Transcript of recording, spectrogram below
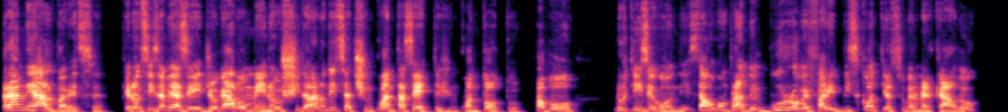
tranne Alvarez, che non si sapeva se giocava o meno, è uscita la notizia a 57, 58, proprio gli ultimi secondi. Stavo comprando il burro per fare i biscotti al supermercato.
